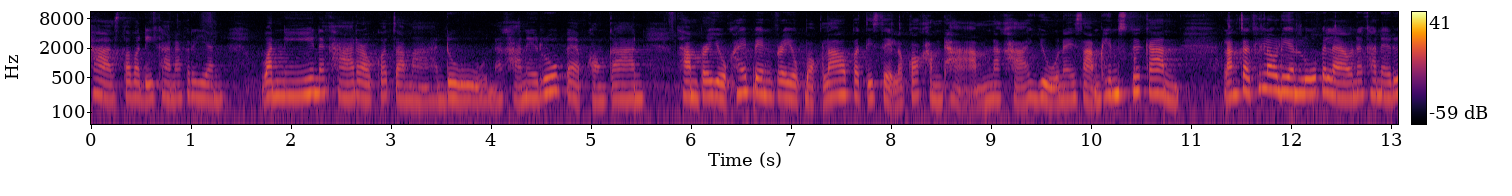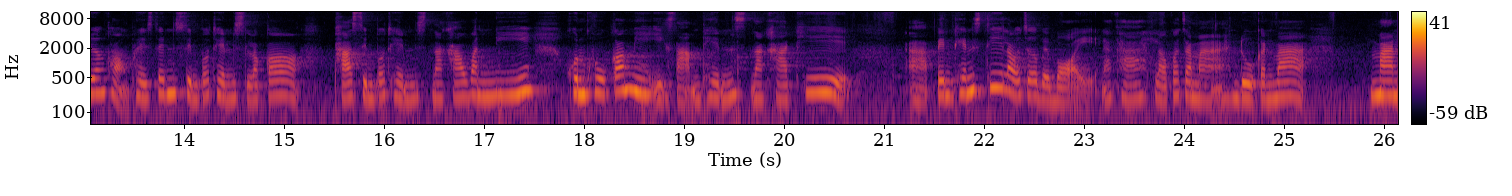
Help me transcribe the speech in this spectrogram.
ค่ะสวัสดีค่ะนักเรียน วันนี้นะคะเราก็จะมาดูนะคะในรูปแบบของการทำประโยคให้เป็นประโยคบอกเล่าปฏิเสธแล้วก็คำถามนะคะ อยู่ใน 3 tense ด้วยกัน หลังจากที่เราเรียนรู้ไปแล้วนะคะในเรื่องของ present simple tense แล้วก็ past simple tense นะคะ วันนี้คุณครูก็มีอีก 3 tense นะคะที่เป็น tense ที่เราเจอบ่อยๆนะคะ เราก็จะมาดูกันว่ามัน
